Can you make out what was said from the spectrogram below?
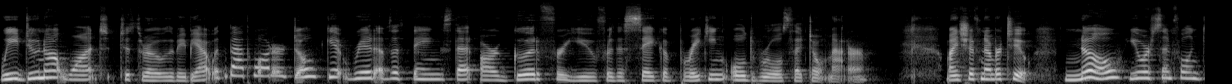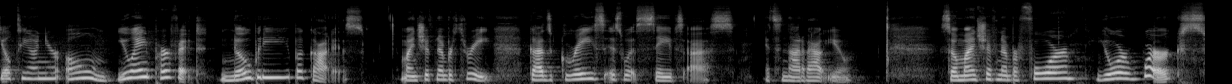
we do not want to throw the baby out with the bathwater. Don't get rid of the things that are good for you for the sake of breaking old rules that don't matter. Mind shift number two know you are sinful and guilty on your own. You ain't perfect. Nobody but God is. Mind shift number three God's grace is what saves us, it's not about you. So, mind shift number four your works,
